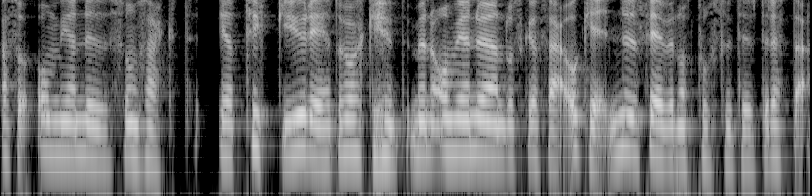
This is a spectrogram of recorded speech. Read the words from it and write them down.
alltså om jag nu som sagt, jag tycker ju det är tråkigt, men om jag nu ändå ska säga, okej, okay, nu ser vi något positivt i detta.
